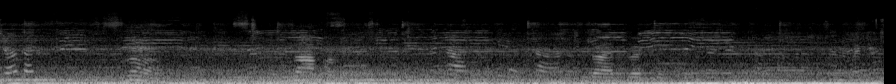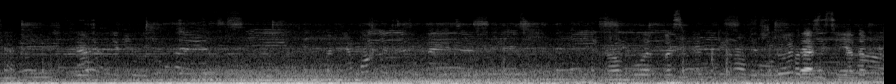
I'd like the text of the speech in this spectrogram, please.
Чего так? Ну, запах. Да. Да, это просто. Вот, посмотрите, что Подождите, я допомню,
